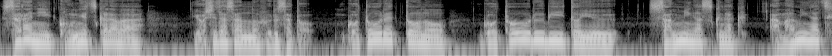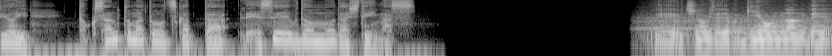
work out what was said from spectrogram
さらに今月からは吉田さんのふるさと五島列島の五島ルビーという酸味が少なく甘みが強い特産トマトを使った冷製うどんも出していますえーうちの店はやっぱ祇園なんで、はい。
